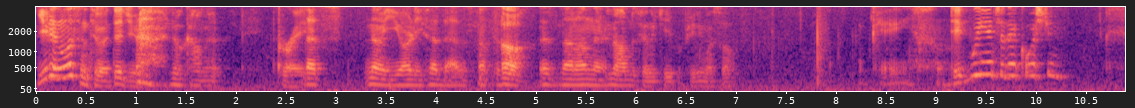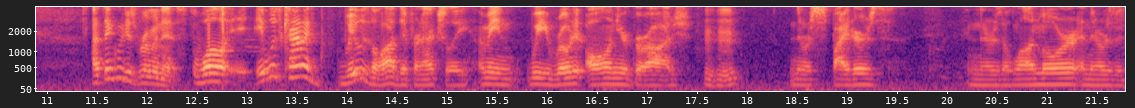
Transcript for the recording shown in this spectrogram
You didn't listen to it, did you? no comment. Great. That's no, you already said that. That's not the. Oh. that's not on there. No, I'm just gonna keep repeating myself. Okay. Did we answer that question? I think we just reminisced. Well, it, it was kind of it was a lot different actually. I mean, we wrote it all in your garage, Mm-hmm. and there were spiders, and there was a lawnmower, and there was a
